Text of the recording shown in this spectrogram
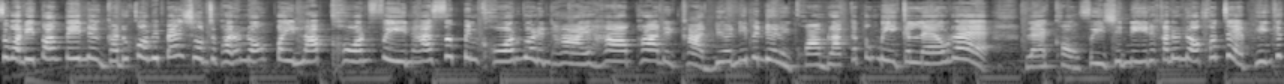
สวัสดีตอนตีหนึ่งค่ะทุกคนพี่แป้งชมจะพาน้องๆไปรับคอนฟรีนะคะซึ่งเป็นค อนวาเลนไทน์ห้ามพลาดเด็ดขาดเดือนนี้เป็นเดือนแห่งความรักก็ต้องมีกันแล้วแหละและของฟรีชิ้นนี้นะคะน้องๆเขาแจกเพียงแค่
